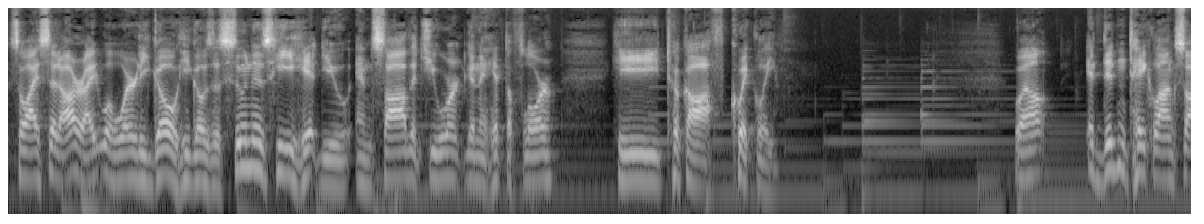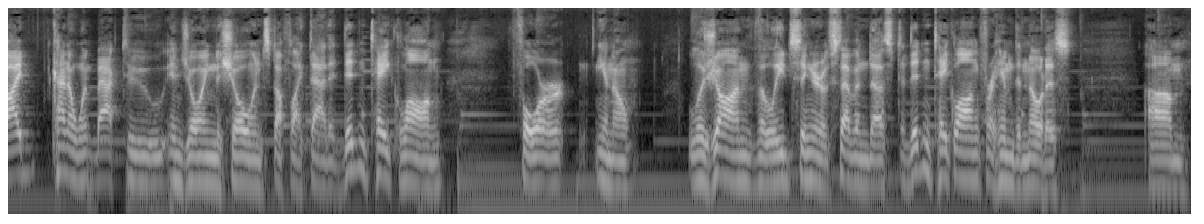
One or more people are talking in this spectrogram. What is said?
So I said, All right, well, where'd he go? He goes, As soon as he hit you and saw that you weren't going to hit the floor, he took off quickly. Well, it didn't take long, so I kind of went back to enjoying the show and stuff like that. It didn't take long for, you know, Lajon, the lead singer of Sevendust, it didn't take long for him to notice. Um,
